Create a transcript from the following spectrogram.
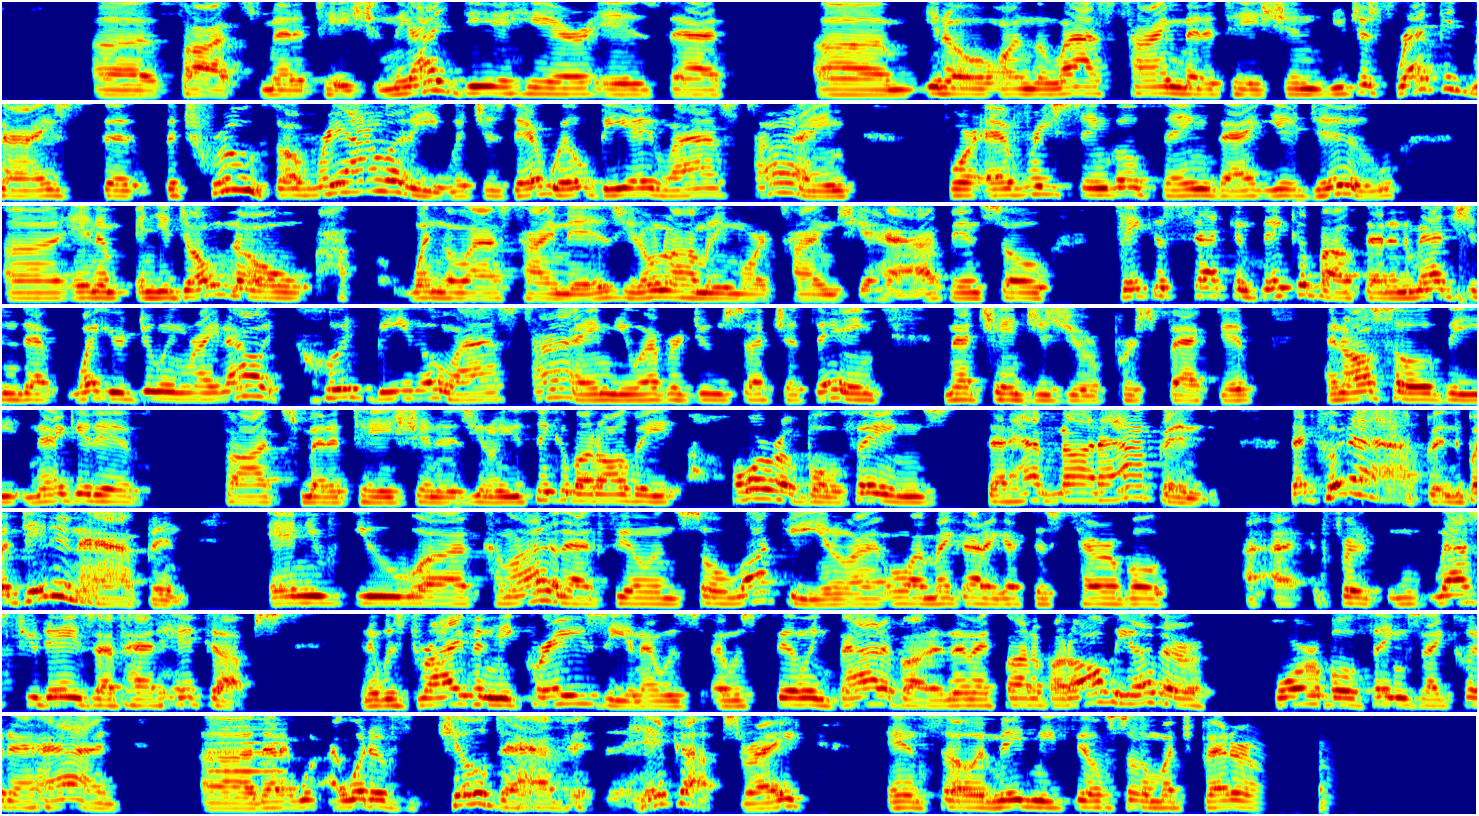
uh, thoughts meditation. The idea here is that um, you know, on the last time meditation, you just recognize the the truth of reality, which is there will be a last time for every single thing that you do, uh, and and you don't know when the last time is. You don't know how many more times you have, and so take a second, think about that, and imagine that what you're doing right now, it could be the last time you ever do such a thing. And that changes your perspective. And also, the negative thoughts meditation is you know, you think about all the horrible things that have not happened, that could have happened, but didn't happen. And you you uh, come out of that feeling so lucky. You know, I, oh my God, I got this terrible. I, for last few days, I've had hiccups and it was driving me crazy and i was i was feeling bad about it. And then i thought about all the other horrible things i could have had uh, that I, w- I would have killed to have hiccups right? And so it made me feel so much better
